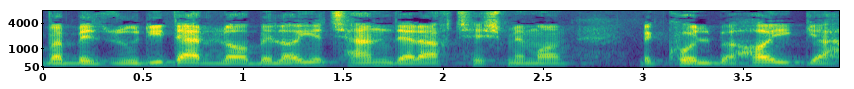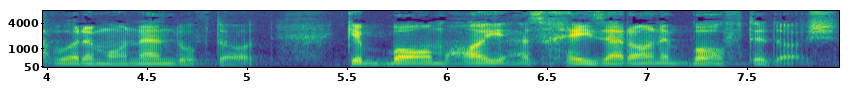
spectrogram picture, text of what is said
و به زودی در لابلای چند درخت چشممان به کلبه های گهواره مانند افتاد. که بام های از خیزران بافته داشت.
